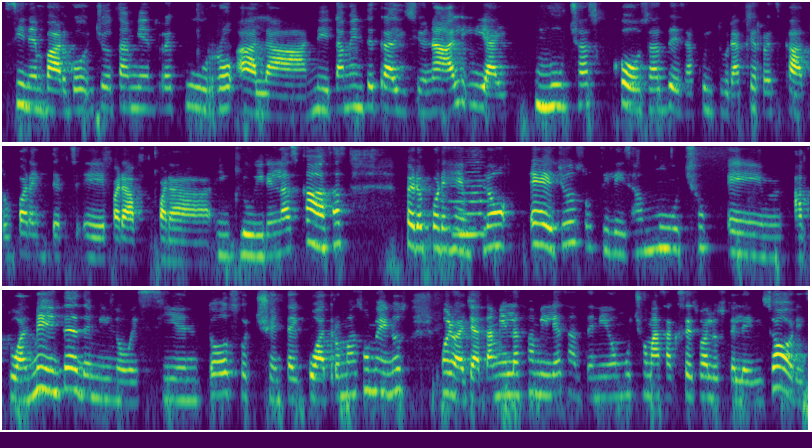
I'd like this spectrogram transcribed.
Sin embargo, yo también recurro a la netamente tradicional y hay muchas cosas de esa cultura que rescato para, eh, para, para incluir en las casas. Pero, por ejemplo, ellos utilizan mucho em, actualmente, desde 1984 más o menos, bueno, allá también las familias han tenido mucho más acceso a los televisores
